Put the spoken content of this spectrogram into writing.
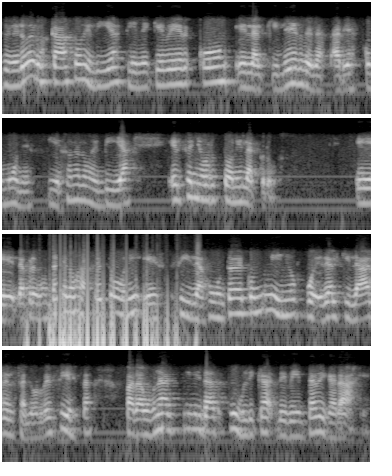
primero de los casos, Elías, tiene que ver con el alquiler de las áreas comunes y eso nos lo envía el señor Tony Lacruz. Eh, la pregunta que nos hace Tony es si la Junta de Condominio puede alquilar el salón de fiesta para una actividad pública de venta de garaje.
